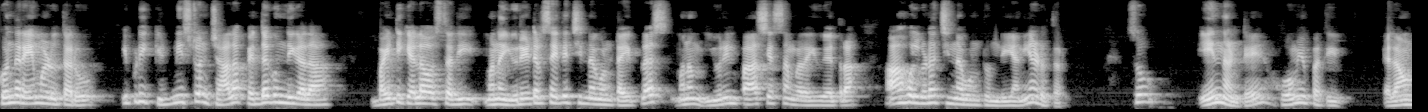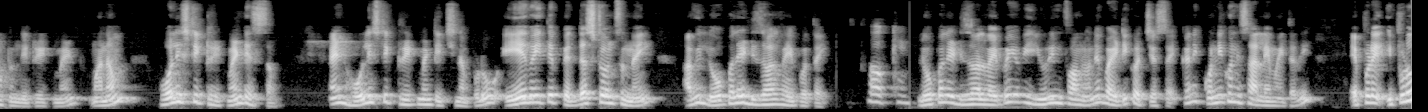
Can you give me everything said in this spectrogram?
కొందరు ఏం అడుగుతారు ఇప్పుడు ఈ కిడ్నీ స్టోన్ చాలా పెద్దగా ఉంది కదా. బయటికి ఎలా వస్తుంది? మన యూరేటర్స్ అయితే చిన్నగా ఉంటాయి. ప్లస్ మనం యూరిన్ పాస్ చేస్తాం కదా యూరేత్ర. ఆ హోల్ కూడా చిన్నగా ఉంటుంది అని అడుగుతారు. సో ఏంటంటే హోమియోపతి ఎలా ఉంటుంది ట్రీట్మెంట్? మనం హోలిస్టిక్ ట్రీట్మెంట్ ఇస్తాం. అండ్ హోలిస్టిక్ ట్రీట్మెంట్ ఇచ్చినప్పుడు ఏవైతే పెద్ద స్టోన్స్ ఉన్నాయి అవి లోపలే డిజాల్వ్ అయిపోతాయి. ఓకే. లోపలే డిజాల్వ్ అయిపోయి అవి యూరిన్ ఫామ్లోనే బయటికి వచ్చేస్తాయి. కానీ కొన్ని కొన్నిసార్లు ఏమవుతుంది ఎప్పుడు ఇప్పుడు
